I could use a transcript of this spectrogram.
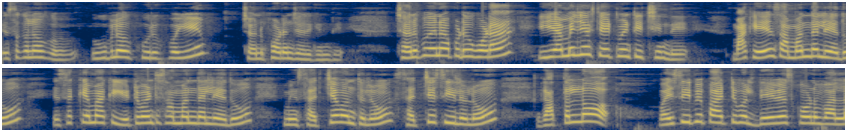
ఇసుకలో ఊబిలో కూరుకుపోయి చనిపోవడం జరిగింది. చనిపోయినప్పుడు కూడా ఈ ఎమ్మెల్యే స్టేట్మెంట్ ఇచ్చింది మాకేం సంబంధం లేదు ఇసుకే మాకు ఎటువంటి సంబంధం లేదు మేము సత్యవంతులు సత్యశీలులు. గతంలో వైసీపీ పార్టీ వాళ్ళు దేవేసుకోవడం వల్ల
